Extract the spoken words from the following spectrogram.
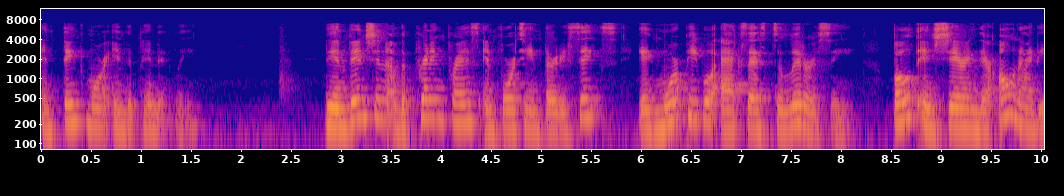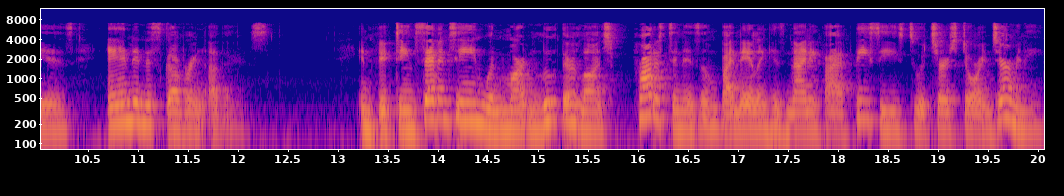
and think more independently. The invention of the printing press in 1436 gave more people access to literacy, both in sharing their own ideas and in discovering others. In 1517, when Martin Luther launched Protestantism by nailing his 95 Theses to a church door in Germany,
